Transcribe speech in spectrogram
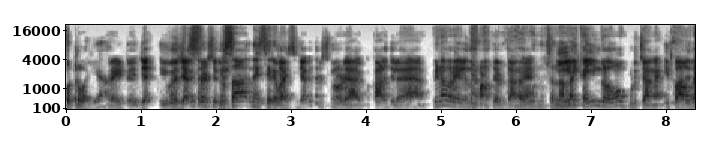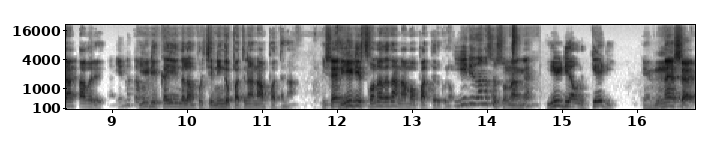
குற்றவாளியா? ரைட் இவர் ஜெகத் ரட்சகன் விசாரணை சிறைவாசி. ஜெகத் ரட்சகனோட காலேஜ்ல பிணவரையில இருந்து பணத்தை எடுத்தாங்க. ஒரு நிமிஷம் ஈடி கையங்களவும் புடிச்சாங்க. இப்ப அதுதான் தவறு. என்ன? ஈடி கையங்கலாம் பிடிச்சி நீங்க பாத்தீங்கன்னா நான் பார்த்தேனா? சரி ஈடி சொன்னதை தான் நாம பார்த்திருக்கிறோம். ஈடி தானே சார் சொன்னாங்க? ஈடி அவனுக்கு கேடி என்ன சார்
